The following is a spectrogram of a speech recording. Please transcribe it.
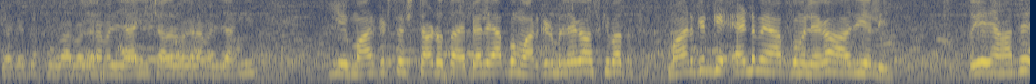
क्या कहते हैं खिलवार वगैरह मिल जाएँगी, चादर वगैरह मिल जाएँगी। ये मार्केट से स्टार्ट होता है। पहले आपको मार्केट मिलेगा, उसके बाद मार्केट के एंड में आपको मिलेगा हाजी अली। तो ये यहाँ से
